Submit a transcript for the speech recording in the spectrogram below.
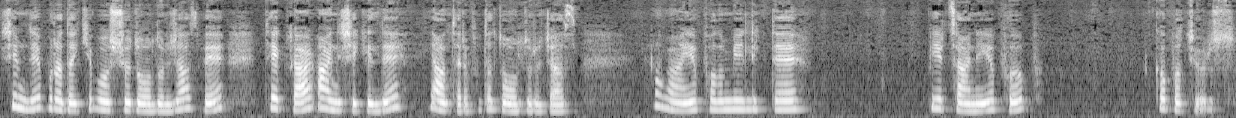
Şimdi buradaki boşluğu dolduracağız ve tekrar aynı şekilde yan tarafı da dolduracağız. Hemen yapalım birlikte. Bir tane yapıp kapatıyoruz.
